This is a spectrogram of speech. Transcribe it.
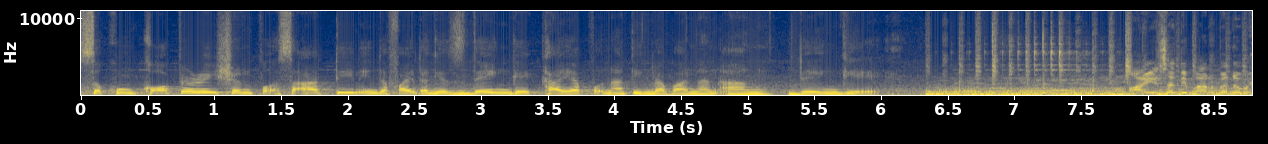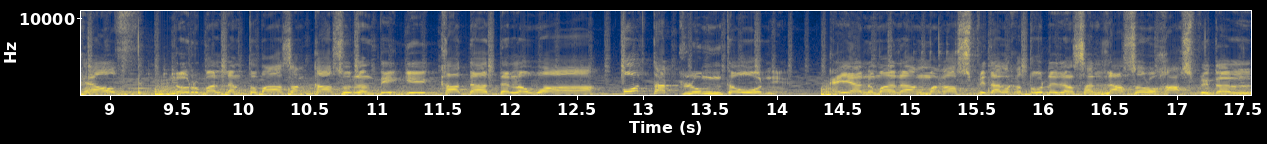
So kung cooperation po sa atin in the fight against dengue, kaya po nating labanan ang dengue. Ayon sa Department of Health, normal lang tumaas ang kaso ng dengue kada dalawa o tatlong taon. Kaya naman ang mga ospital katulad ng San Lazaro Hospital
